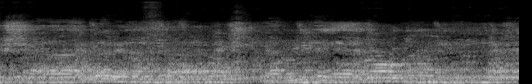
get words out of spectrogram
Krishna Hare Rama Hare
